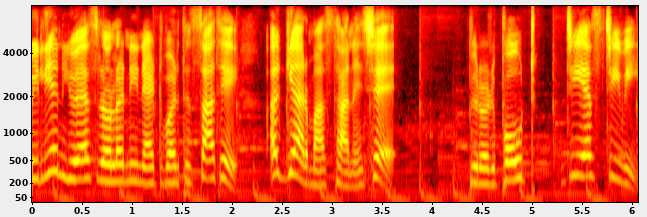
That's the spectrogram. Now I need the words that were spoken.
બિલિયન યુએસ ડોલરની નેટવર્થ સાથે અગિયારમાં સ્થાને છે. બ્યુરો રિપોર્ટ જીએસટીવી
